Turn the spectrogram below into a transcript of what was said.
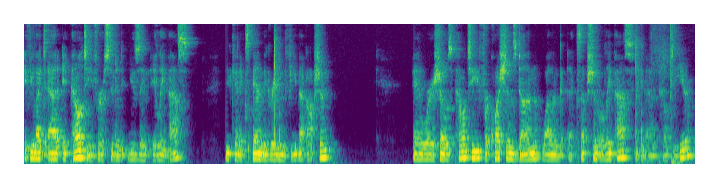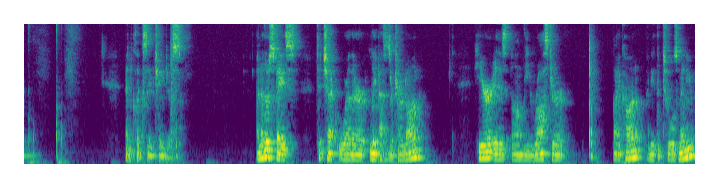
If you'd like to add a penalty for a student using a late pass, you can expand the grading feedback option. And where it shows penalty for questions done while in exception or late pass, you can add a penalty here and click Save Changes. Another space to check whether late passes are turned on here is on the roster icon beneath the tools menu.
